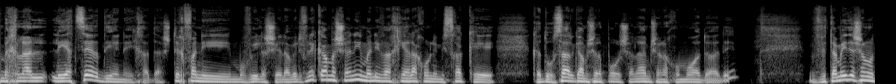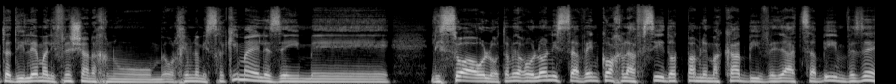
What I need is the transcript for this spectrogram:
בכלל לייצר DNA חדש. תכף אני מוביל לשאלה, ולפני כמה שנים אני ואחי הלכנו למשחק אה, כדורסל, גם של הפועל ירושלים, שאנחנו מאוד אוהדים, ותמיד יש לנו את הדילמה לפני שאנחנו הולכים למשחקים האלה, זה אם אה, לנסוע או לא. תמיד אנחנו לא ניסע ואין כוח להפסיד עוד פעם למכבי ועצבים וזה,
